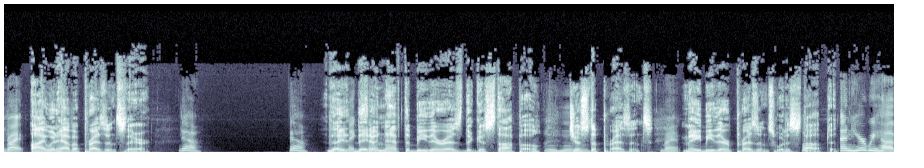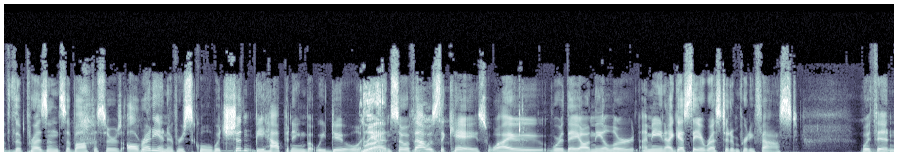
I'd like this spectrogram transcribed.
right. I would have a presence there. Yeah. Yeah. They they sense. don't have to be there as the Gestapo, Mhm. just a presence. Right. Maybe their presence would have stopped it. And here we have the presence of officers already in every school, which shouldn't be happening, but we do. Right. And so, if that was the case, why were they on the alert? I mean, I guess they arrested him pretty fast within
